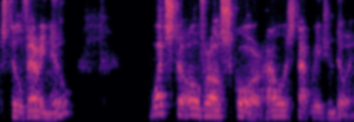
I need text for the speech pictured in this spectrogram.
still very new. what's the overall score? How is that region doing?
